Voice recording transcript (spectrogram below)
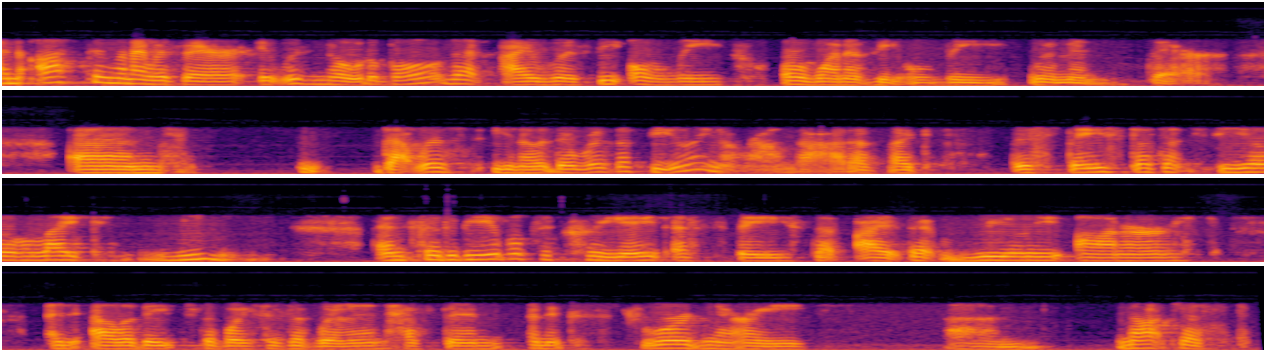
And often when I was there, it was notable that I was the only or one of the only women there. And that was, you know, there was a feeling around that of like, this space doesn't feel like me. And so to be able to create a space that I, that really honors and elevates the voices of women has been an extraordinary, um, not just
